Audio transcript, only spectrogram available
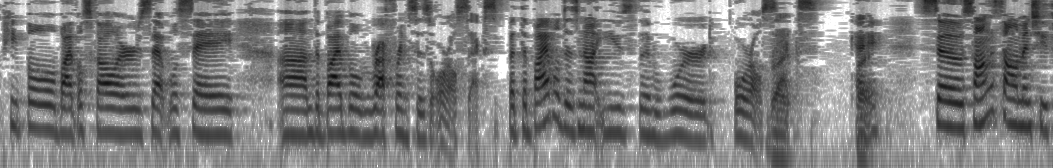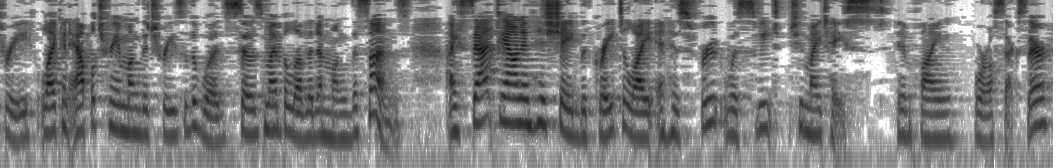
people, Bible scholars, that will say um, the Bible references oral sex, but the Bible does not use the word oral sex. Okay. Right. So, Song of Solomon 2 3, like an apple tree among the trees of the woods, so is my beloved among the sons. I sat down in his shade with great delight, and his fruit was sweet to my taste, implying oral sex there.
